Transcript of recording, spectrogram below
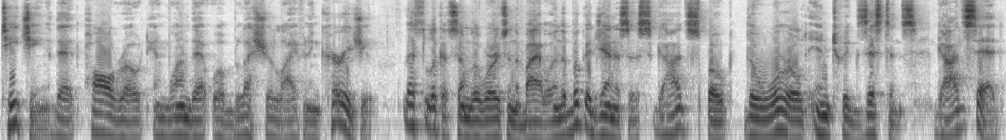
teaching that Paul wrote and one that will bless your life and encourage you. Let's look at some of the words in the Bible. In the book of Genesis, God spoke the world into existence. God said,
